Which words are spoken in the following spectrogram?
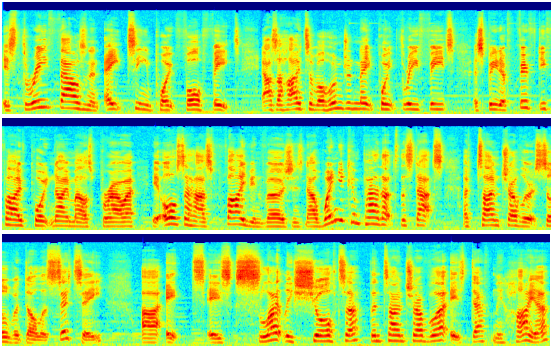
is 3,018.4 feet. It has a height of 108.3 feet, a speed of 55.9 miles per hour. It also has 5 inversions. Now, when you compare that to the stats of Time Traveller at Silver Dollar City, uh, it is slightly shorter than Time Traveller. It's definitely higher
